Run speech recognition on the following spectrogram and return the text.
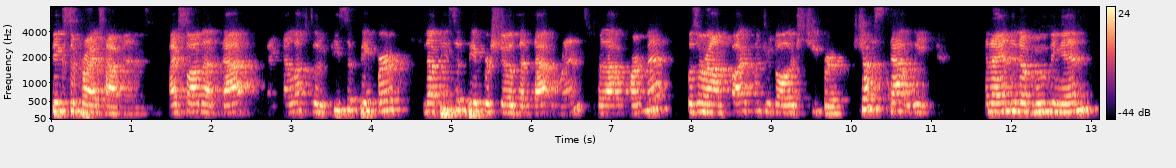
big surprise happened. I saw that that I left with a piece of paper. And that piece of paper showed that that rent for that apartment was around $500 cheaper just that week. And I ended up moving in,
